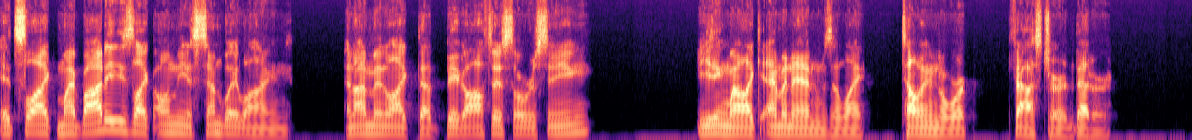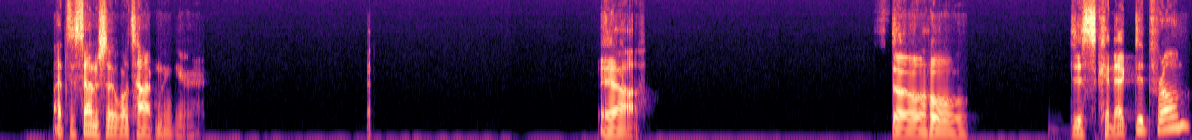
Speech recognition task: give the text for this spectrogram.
It's like my body's like on the assembly line, and I'm in like that big office overseeing, eating my like M and M's and like telling them to work faster and better. That's essentially what's happening here. Yeah. So, disconnected from?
